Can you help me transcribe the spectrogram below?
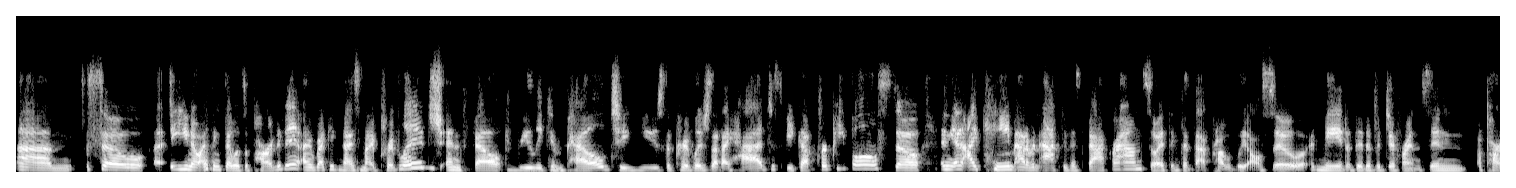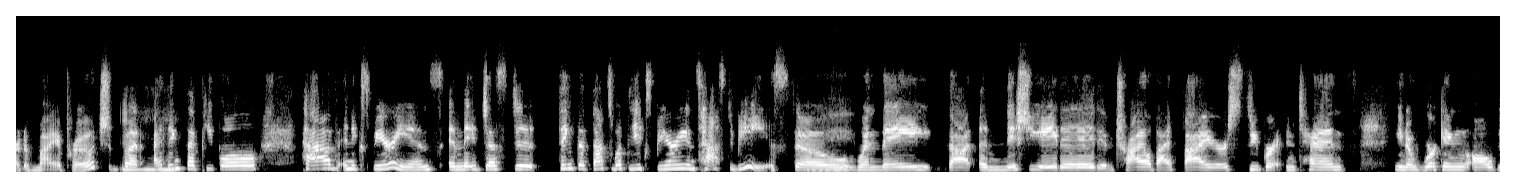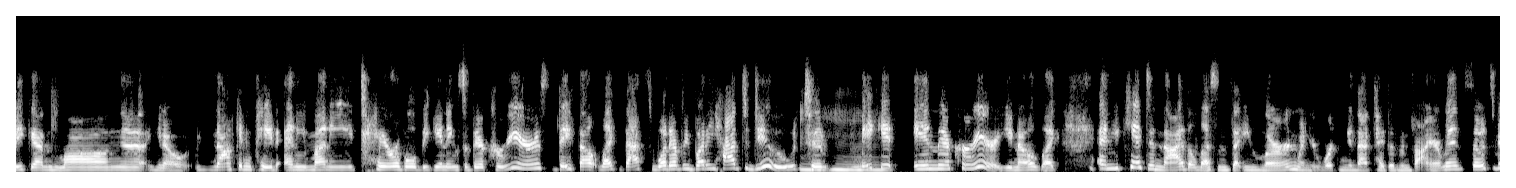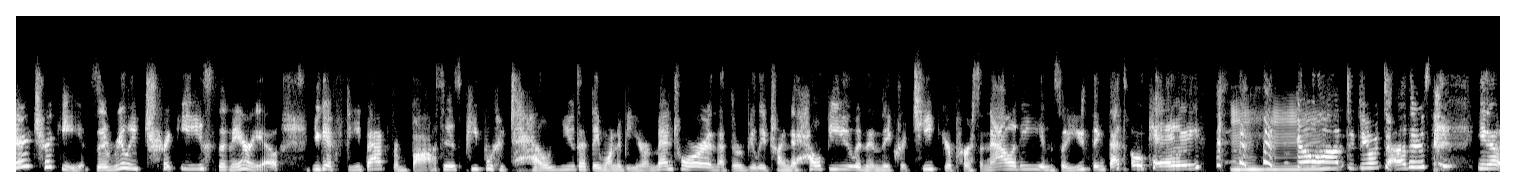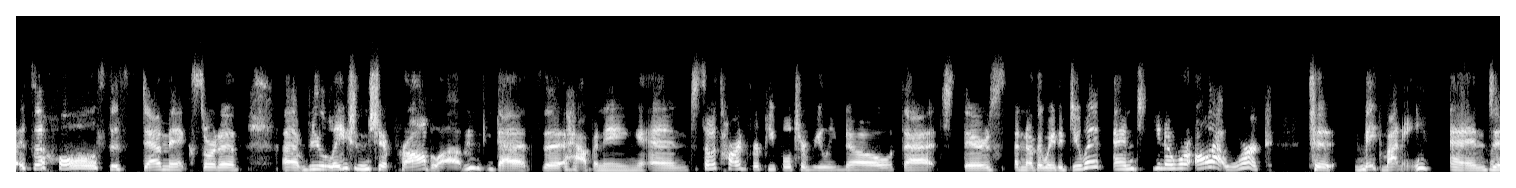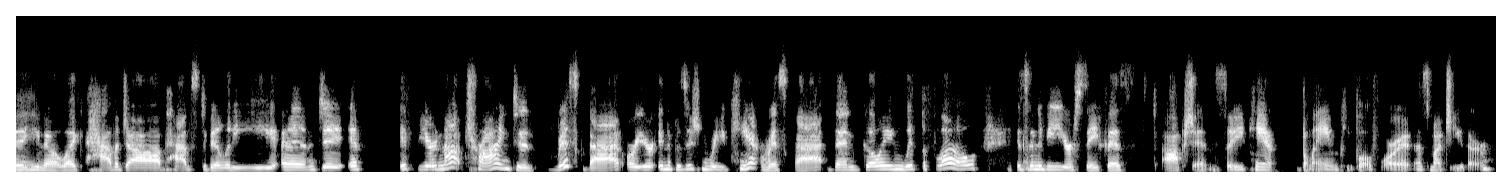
Um, so, uh, you know, I think that was a part of it. I recognized my privilege and felt really compelled to use the privilege that I had to speak up for people. So, and yet I came out of an activist background. So I think that that probably also made a bit of a difference in a part of my approach. But mm-hmm. I think that people have an experience and they just think that that's what the experience has to be. So right. when they got initiated in trial by fire, super intense, you know, working all weekend long, you know, not getting paid any money, terrible beginnings of their careers, they felt like that's what everybody had to do to mm-hmm. make it in their career, you know, like, and you can't deny the lessons that you learn when you're working in that type of environment. So it's very tricky. It's a really tricky scenario. You get feedback from bosses, people who tell you that they want to be your mentor and that they're really trying to help you, and then they critique your personality. And so you think that's okay. Mm-hmm. Go on to do it to others. You know, it's a whole systemic sort of uh, relationship problem that's uh, happening. And so it's hard for people to really know that that there's another way to do it. And, you know, we're all at work to make money and, right. uh, you know, like have a job, have stability. And uh, if, if you're not trying to risk that or you're in a position where you can't risk that, then going with the flow is going to be your safest option. So you can't blame people for it as much either.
